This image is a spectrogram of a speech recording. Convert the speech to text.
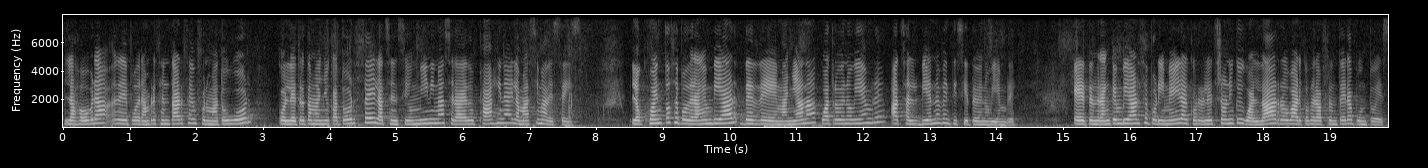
Las obras eh, podrán presentarse en formato Word con letra tamaño 14, la extensión mínima será de dos páginas y la máxima de seis. Los cuentos se podrán enviar desde mañana 4 de noviembre hasta el viernes 27 de noviembre. Eh, tendrán que enviarse por email al correo electrónico igualdad.arcosdelafrontera.es.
